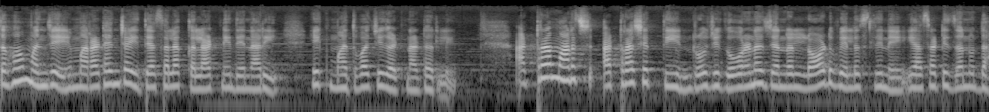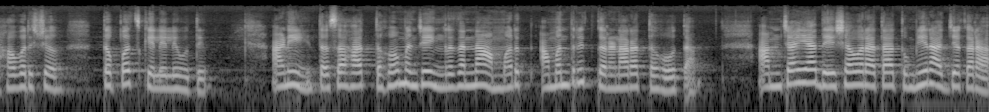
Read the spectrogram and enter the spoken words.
तह म्हणजे मराठ्यांच्या इतिहासाला कलाटणी देणारी एक महत्त्वाची घटना ठरली. अठरा मार्च अठराशे तीन रोजी गव्हर्नर जनरल लॉर्ड वेलस्लीने यासाठी जणू दहा वर्ष तपच केलेले होते. आणि तसा हा तह म्हणजे इंग्रजांना आमर आमंत्रित करणारा तह होता. आमच्या या देशावर आता तुम्ही राज्य करा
